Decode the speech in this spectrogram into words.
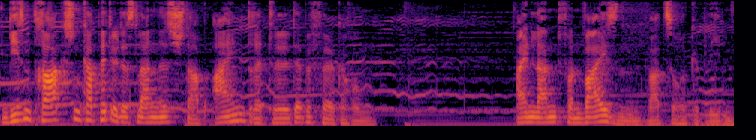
In diesem tragischen Kapitel des Landes starb ein Drittel der Bevölkerung. Ein Land von Waisen war zurückgeblieben.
